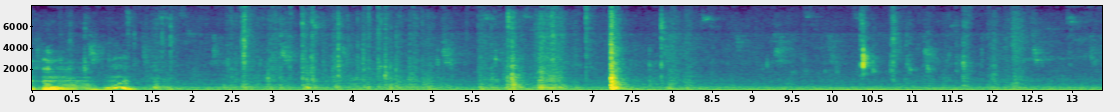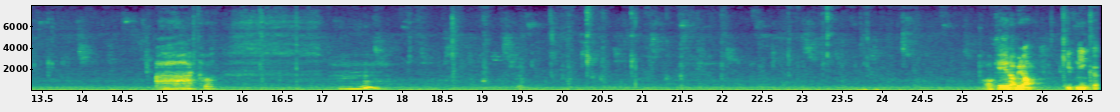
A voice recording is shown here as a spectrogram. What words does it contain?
อื้อหืออ่าโถ่อืม โอเคเนาะพี่น้อง คลิปนี้ก็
